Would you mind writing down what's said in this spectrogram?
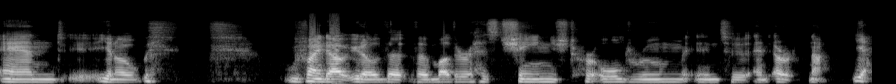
And you know, we find out, you know, the the mother has changed her old room into and or not yeah,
